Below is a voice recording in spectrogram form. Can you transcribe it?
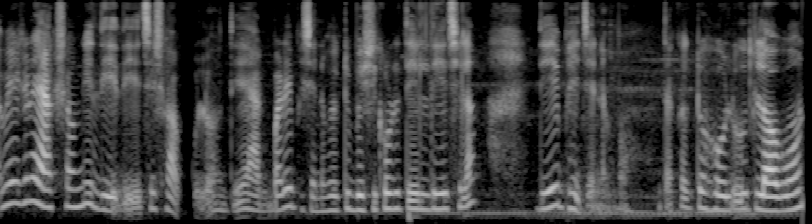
আমি এখানে একসঙ্গে দিয়ে দিয়েছি সবগুলো। দিয়ে একবারে ভেজে নেব। একটু বেশি করে তেল দিয়েছিলাম। দিয়ে ভেজে নেব। দেখো একটু হলুদ, লবণ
